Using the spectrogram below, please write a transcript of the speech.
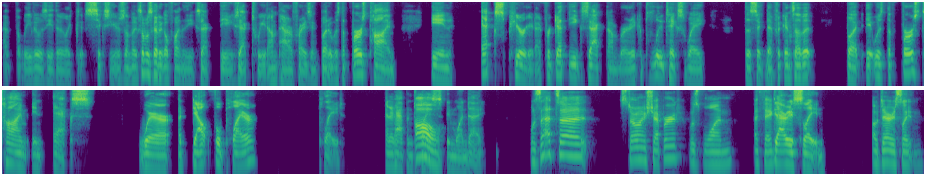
I believe it was either like six years or something. Someone's gonna go find the exact the exact tweet. I'm paraphrasing, but it was the first time in X period. I forget the exact number. It completely takes away the significance of it, but it was the first time in X where a doubtful player played, and it happened twice Oh. in one day. Was that uh Sterling Shepard was one, I think. Darius Slayton. oh, Darius Slayton.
